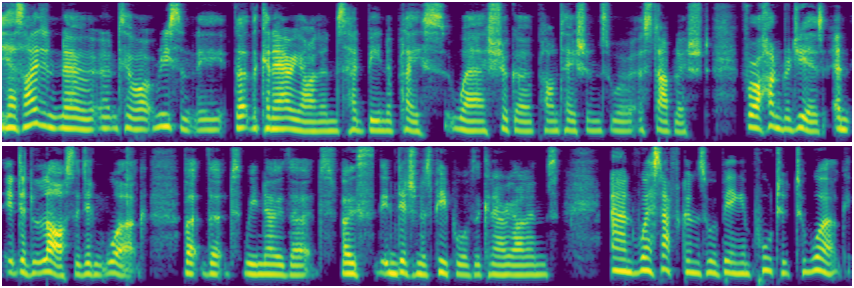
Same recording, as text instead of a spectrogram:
Yes, I didn't know until uh, recently that the Canary Islands had been a place where sugar plantations were established for a hundred years. And it didn't last, it didn't work. But that we know that both indigenous people of the Canary Islands and West Africans were being imported to work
